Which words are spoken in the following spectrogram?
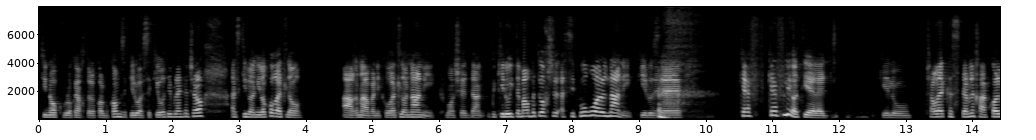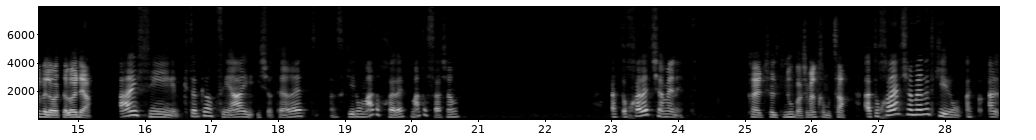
תינוק והוא לוקח אותו לכל מקום, זה כאילו ה security blanket שלו, אז כאילו אני לא קוראת לו הארנב, אני קוראת לו נני, כמו שדן, וכאילו איתמר בטוח שהסיפור הוא על נני, כאילו זה כיף, כיף להיות ילד, כאילו, אפשר לקסטם לך הכל ואתה לא יודע. אייס היא קצת קרצייה, היא שוטרת, אז כאילו, מה את אוכלת? מה את עושה שם? את אוכלת שמנת. כן, של תנובה, שמנת חמוצה. את אוכלת שמנת כאילו? את, את,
